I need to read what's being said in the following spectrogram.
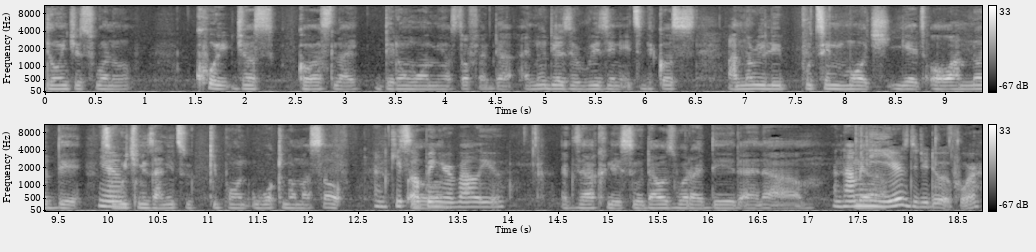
don't just want to quit just because like they don't want me or stuff like that. I know there's a reason. It's because i'm not really putting much yet or i'm not there. Yeah. so which means i need to keep on working on myself And keep So- upping your value. exactly so that was what i did and um And how many Yeah. years did you do it for?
